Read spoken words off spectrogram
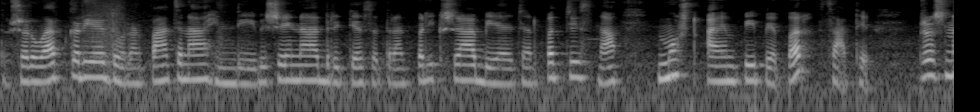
તો શરૂઆત કરીએ ધોરણ પાંચના હિન્દી વિષયના દ્વિતીય સત્રાંત પરીક્ષા બે હજાર પચીસના મોસ્ટ આઈએમપી પેપર સાથે. પ્રશ્ન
